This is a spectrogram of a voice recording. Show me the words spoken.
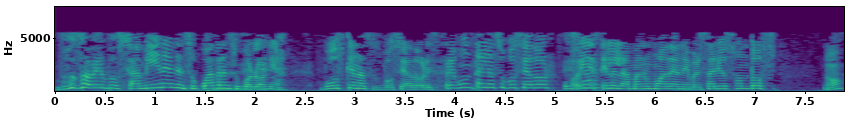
No sabemos. Caminen en su cuadra, en su colonia. Busquen a sus voceadores. Pregúntenle a su voceador. Exacto. Oye, tiene la mano MOA de aniversario, son dos, ¿no?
